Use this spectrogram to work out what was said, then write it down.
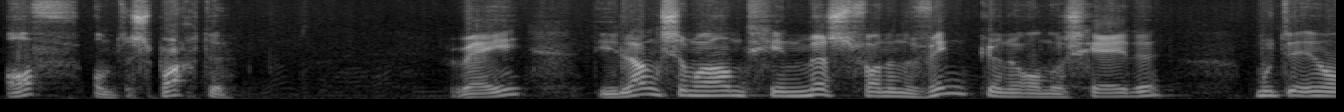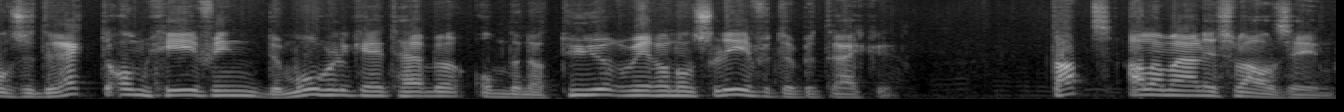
of om te sporten. Wij die langzamerhand geen mus van een vink kunnen onderscheiden, moeten in onze directe omgeving de mogelijkheid hebben om de natuur weer in ons leven te betrekken. Dat allemaal is welzijn.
